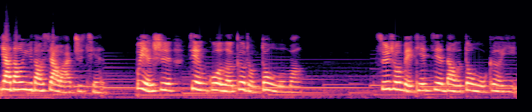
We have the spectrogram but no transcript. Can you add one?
亚当遇到夏娃之前，不也是见过了各种动物吗？虽说每天见到的动物各异，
